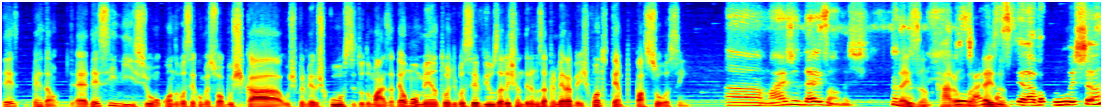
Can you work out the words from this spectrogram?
De, perdão, é, desse início, quando você começou a buscar os primeiros cursos e tudo mais, até o momento onde você viu os alexandrinos a primeira vez, quanto tempo passou assim? Ah, mais de 10 anos. 10 anos, caramba, eu já 10 me considerava bruxa,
